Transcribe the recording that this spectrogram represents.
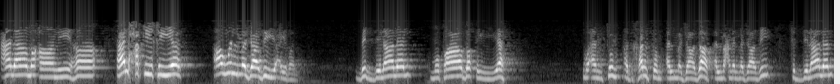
على معانيها الحقيقية أو المجازية أيضا. بالدلالة المطابقية وأنتم أدخلتم المجازات المعنى المجازي في الدلالة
